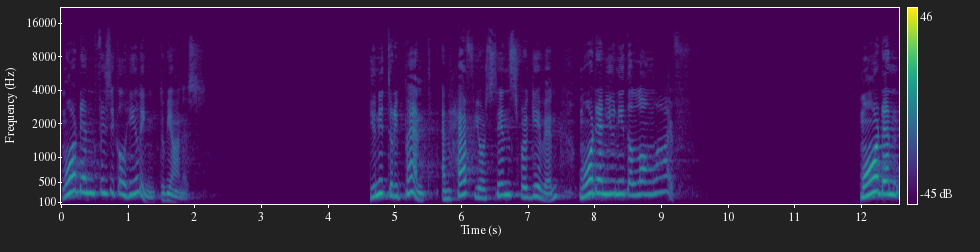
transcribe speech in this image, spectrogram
More than physical healing, to be honest. You need to repent and have your sins forgiven more than you need a long life. More than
